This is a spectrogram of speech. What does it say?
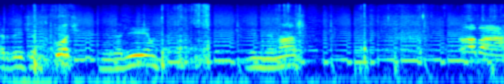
Річен скотч, не жаліємо. Він не наш. Оба!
